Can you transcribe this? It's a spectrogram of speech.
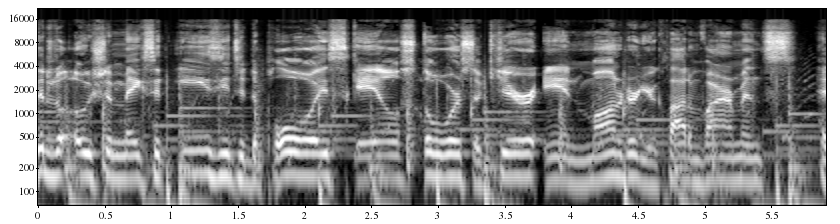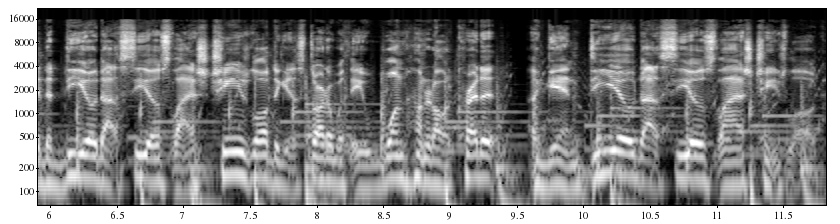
DigitalOcean makes it easy to deploy, scale, store, secure, and monitor your cloud environments. Head to do.co slash changelog to get started with a $100 credit. Again, do.co slash changelog.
